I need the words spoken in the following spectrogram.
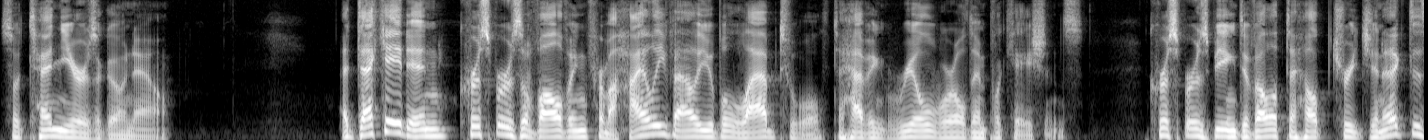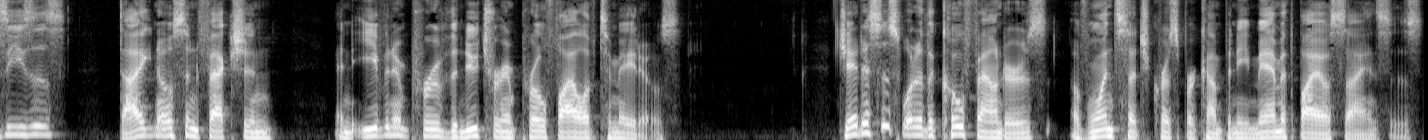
so 10 years ago now. A decade in, CRISPR is evolving from a highly valuable lab tool to having real world implications. CRISPR is being developed to help treat genetic diseases, diagnose infection, and even improve the nutrient profile of tomatoes. Janice is one of the co founders of one such CRISPR company, Mammoth Biosciences,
